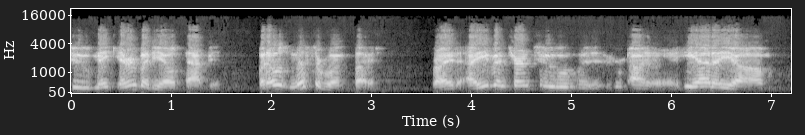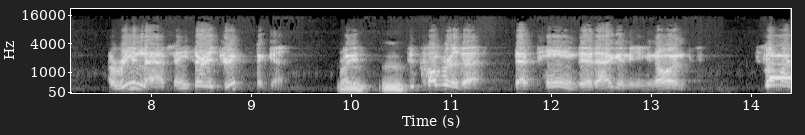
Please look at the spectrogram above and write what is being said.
to make everybody else happy. But I was miserable inside, right? I even turned to, uh, he had a, um, a relapse and he started drinking again, right? Mm, mm. To cover that, that pain, that agony, you know, and so much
